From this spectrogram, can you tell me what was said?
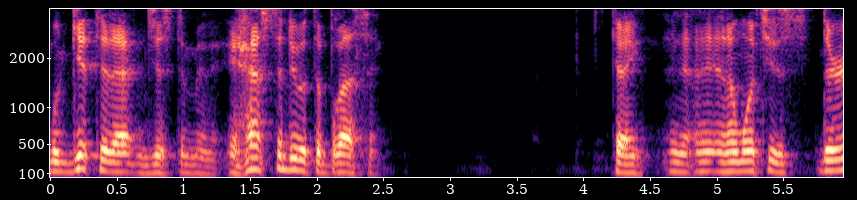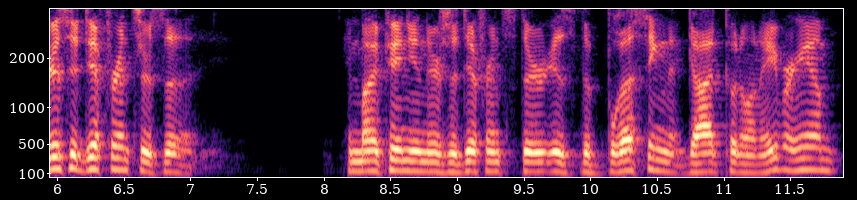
We'll get to that in just a minute. It has to do with the blessing. Okay. And, and I want you to, there is a difference. There's a, in my opinion, there's a difference. There is the blessing that God put on Abraham,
